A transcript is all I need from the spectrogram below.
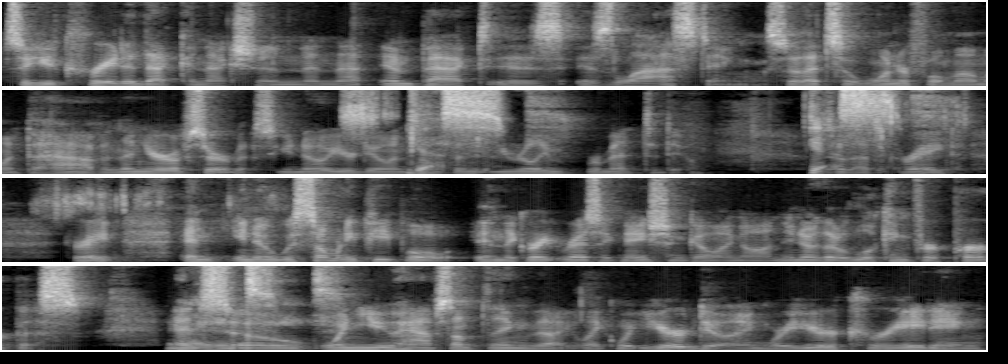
so you created that connection and that impact is is lasting. So that's a wonderful moment to have. And then you're of service. You know you're doing yes. something that you really were meant to do. Yes. So that's great. Great. And you know, with so many people in the great resignation going on, you know, they're looking for purpose. And right. so when you have something that like what you're doing where you're creating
